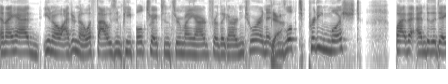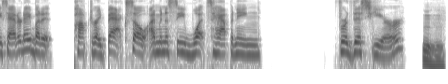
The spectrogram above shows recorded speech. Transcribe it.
and I had, you know, I don't know, a thousand people traipsing through my yard for the garden tour and it Yeah. looked pretty mushed by the end of the day Saturday, but it popped right back. So I'm gonna see what's happening for this year Mhm.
